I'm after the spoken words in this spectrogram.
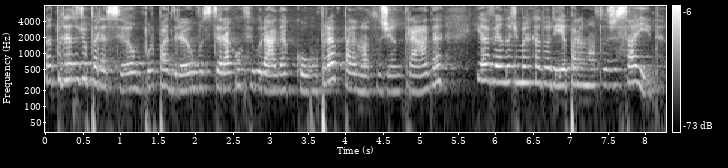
Natureza de operação, por padrão, você terá configurada a compra para notas de entrada e a venda de mercadoria para notas de saída.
